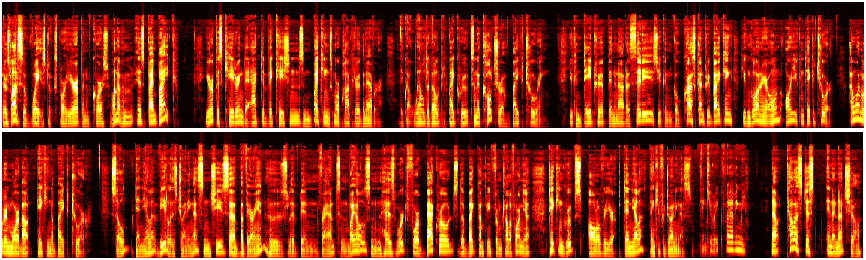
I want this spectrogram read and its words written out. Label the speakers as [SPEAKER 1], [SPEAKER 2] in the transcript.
[SPEAKER 1] There's lots of ways to explore Europe, and of course, one of them is by bike. Europe is catering to active vacations, and biking's more popular than ever. They've got well developed bike routes and a culture of bike touring. You can day trip in and out of cities, you can go cross country biking, you can go on your own, or you can take a tour. I want to learn more about taking a bike tour. So, Daniela Weidel is joining us, and she's a Bavarian who's lived in France and Wales and has worked for Backroads, the bike company from California, taking groups all over Europe. Daniela, thank you for joining us.
[SPEAKER 2] Thank you, Rick, for having me.
[SPEAKER 1] Now, tell us just in a nutshell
